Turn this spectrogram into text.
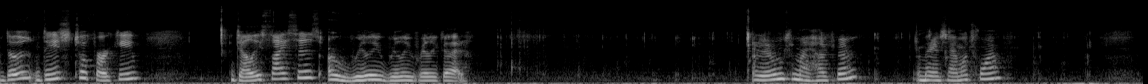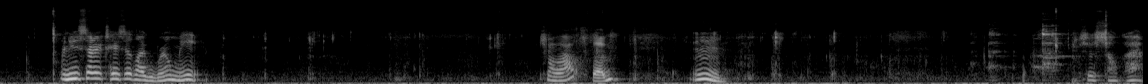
Those these Tofurky deli slices are really, really, really good. I gave them to my husband I made a sandwich for him. And he said it tasted like real meat. So that's good. Mmm. It's just so good.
